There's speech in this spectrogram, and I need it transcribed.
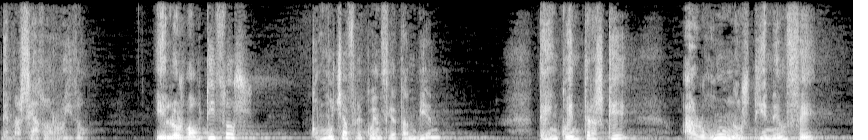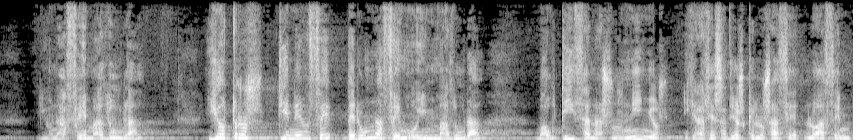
demasiado ruido. Y en los bautizos, con mucha frecuencia también, te encuentras que algunos tienen fe, y una fe madura, y otros tienen fe, pero una fe muy inmadura, bautizan a sus niños, y gracias a Dios que los hace, lo hacen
